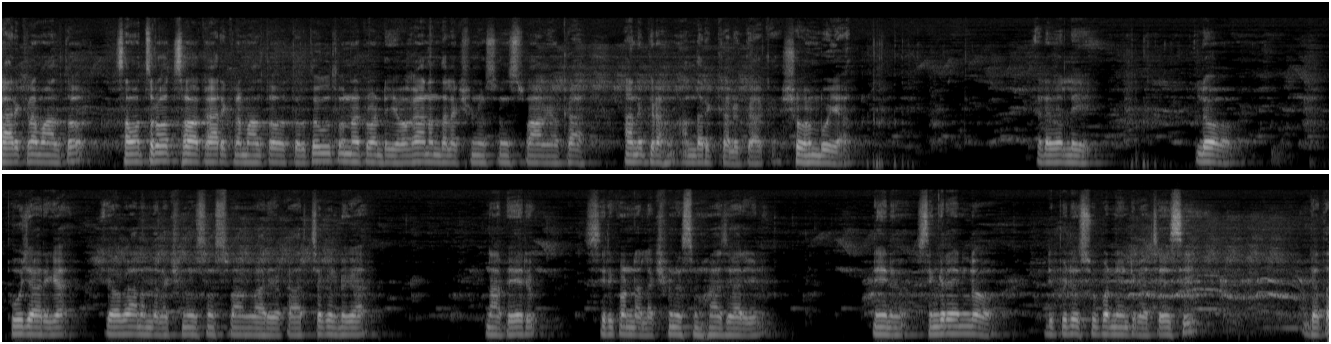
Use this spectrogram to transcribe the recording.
కార్యక్రమాలతో సంవత్సరోత్సవ కార్యక్రమాలతో తొలతూగుతున్నటువంటి యోగానంద లక్ష్మీనరసింహ స్వామి యొక్క అనుగ్రహం అందరికి కలుగాక. శుభంభూయాలు ఎడవెల్లిలో పూజారిగా యోగానంద లక్ష్మీనరసింహ స్వామి వారి యొక్క అర్చకుడిగా నా పేరు సిరికొండ లక్ష్మీనరసింహాచార్యులు నేను సింగరేణిలో డిప్యూటీ సూపరింటెండెంట్గా చేసి గత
